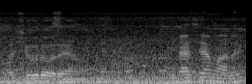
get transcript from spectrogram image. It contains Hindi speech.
मशहूर हो रहे हैं पैसे हमारे।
